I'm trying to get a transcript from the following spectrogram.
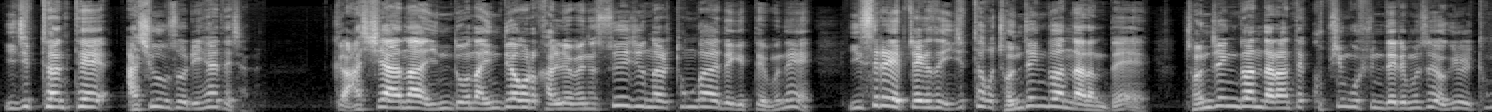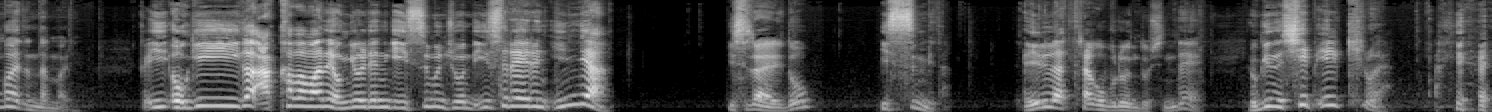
이집트한테 아쉬운 소리 해야 되잖아. 그 아시아나 인도나 인도양으로 가려면 수에즈 운하를 통과해야 되기 때문에 이스라엘 입장에서 이집트하고 전쟁도 한 나라인데 전쟁도 한 나라한테 굽신굽신대리면서 여기를 통과해야 된단 말이야. 그러니까 이, 여기가 아카바만에 연결되는 게 있으면 좋은데 이스라엘은 있냐? 이스라엘도 있습니다. 에일라트라고 부르는 도시인데 여기는 11km야.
